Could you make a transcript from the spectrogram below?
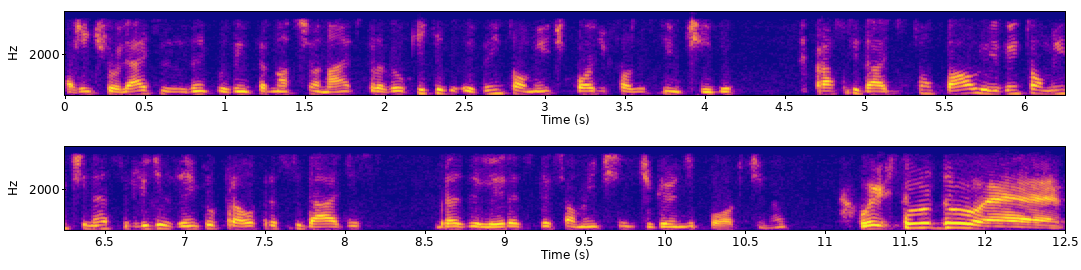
a gente olhar esses exemplos internacionais para ver o que, que, eventualmente pode fazer sentido para a cidade de São Paulo e, eventualmente, né, servir de exemplo para outras cidades brasileiras, especialmente de grande porte. Né? O estudo é,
